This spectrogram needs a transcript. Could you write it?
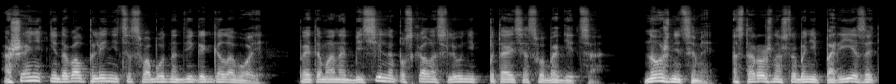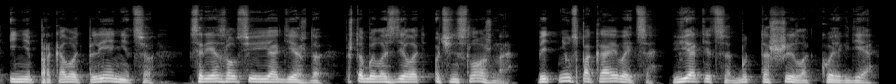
Ошейник не давал пленнице свободно двигать головой, поэтому она бессильно пускала слюни, пытаясь освободиться. Ножницами, осторожно, чтобы не порезать и не проколоть пленницу, срезал всю ее одежду, что было сделать очень сложно. Ведь не успокаивается, вертится, будто шило кое-где.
